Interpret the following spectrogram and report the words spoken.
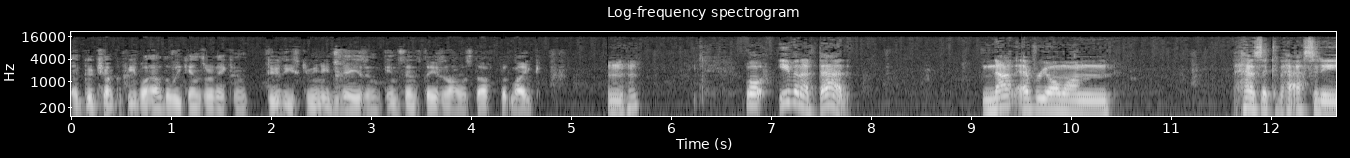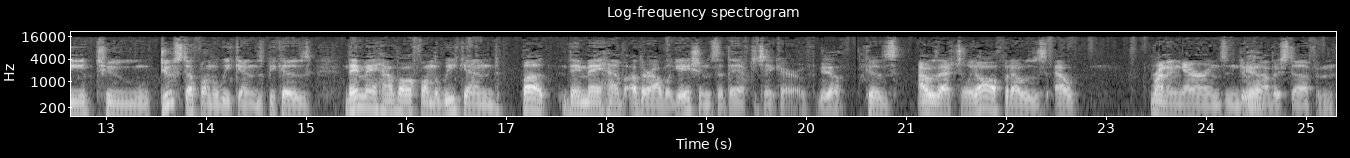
a good chunk of people have the weekends where they can do these community days and incense days and all this stuff, but like hmm Well, even at that, not everyone has the capacity to do stuff on the weekends because they may have off on the weekend, but they may have other obligations that they have to take care of. yeah, Because I was actually off, but I was out running errands and doing Yeah. other stuff, and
